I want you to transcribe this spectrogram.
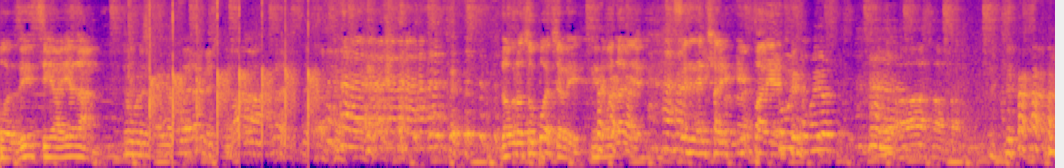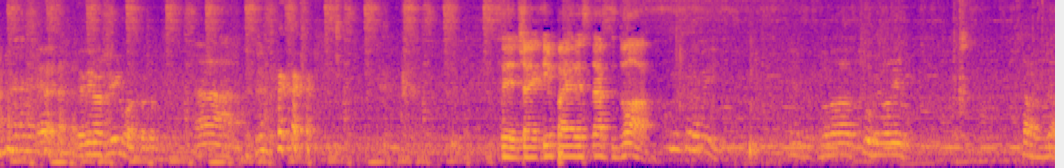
Pozicija 1. Dobro su počeli, idemo dalje. Sljedeća ekipa je... Jedino život. Sljedeća ekipa je Restart 2. Ona klub invalidu. Stari, da.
